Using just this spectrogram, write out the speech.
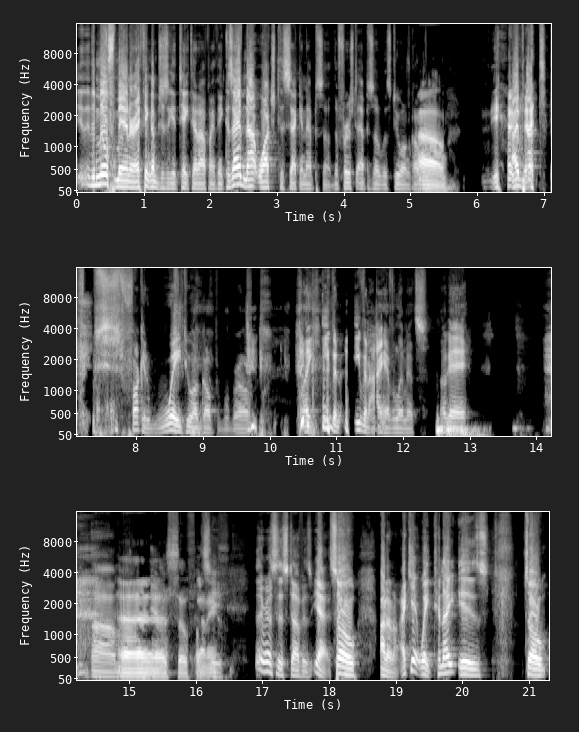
the MILF Manor. I think I'm just gonna take that off my thing because I have not watched the second episode. The first episode was too uncomfortable. Oh. Yeah, I I've not, fucking way too uncomfortable, bro. Like even even I have limits. Okay. Um, Uh, yeah, so funny. The rest of this stuff is yeah. So I don't know. I can't wait. Tonight is so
